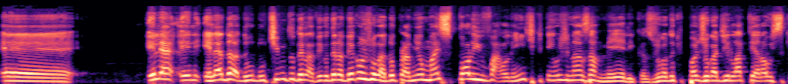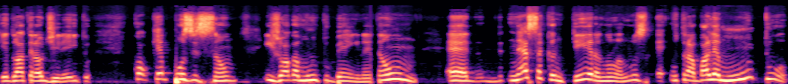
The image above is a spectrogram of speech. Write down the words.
é, ele é, ele, ele é do, do time do De La Vega. O De La Vega é um jogador, para mim, é o mais polivalente que tem hoje nas Américas. Um jogador que pode jogar de lateral esquerdo, lateral direito, qualquer posição e joga muito bem, né? Então, é, nessa canteira no Lanús, é, o trabalho é muito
